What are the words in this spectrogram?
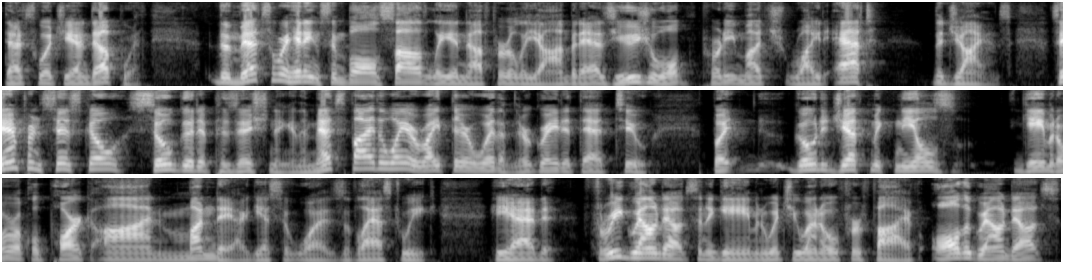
that's what you end up with. The Mets were hitting some balls solidly enough early on, but as usual, pretty much right at the Giants. San Francisco, so good at positioning. And the Mets, by the way, are right there with them. They're great at that too. But go to Jeff McNeil's game at Oracle Park on Monday, I guess it was, of last week. He had three groundouts in a game in which he went 0 for 5. All the groundouts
